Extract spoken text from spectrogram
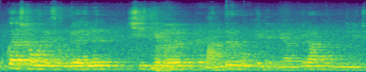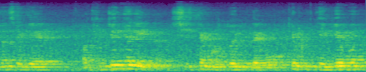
국가 차원에서 우리가 이런 시스템을 만들어 놓게 되면 이러한 부분들이 전 세계에 경쟁력이 있는 시스템으로 도입이 되고 결국 대기업은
